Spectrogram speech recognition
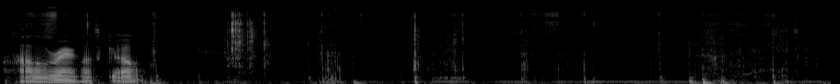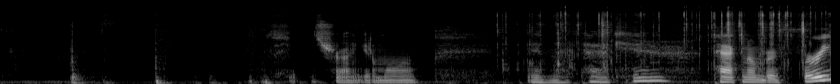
Holo Rare, let's go. Let's, let's try and get them all in the pack here. Pack number three.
